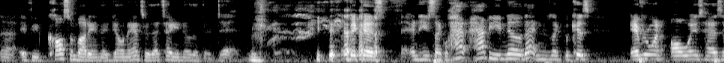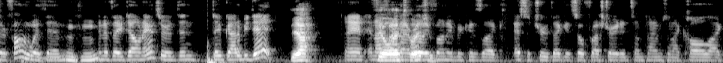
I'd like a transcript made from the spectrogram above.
uh, if you call somebody and they don't answer that's how you know that they're dead Yeah. because and he's like well how, how do you know that and he's like because everyone always has their phone with them Mhm. and if they don't answer then they've got to be dead Yeah. and and Feel I find that really funny because like that's the truth. I get so frustrated sometimes when I call like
